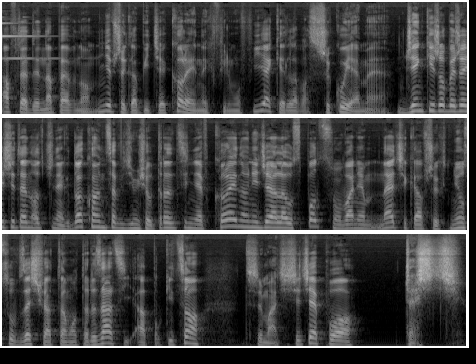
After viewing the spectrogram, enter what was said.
a wtedy na pewno nie przegapicie kolejnych filmów, jakie dla Was szykujemy. Dzięki, że obejrzeliście ten odcinek do końca. Widzimy się tradycyjnie w kolejną niedzielę z podsumowaniem najciekawszych newsów ze świata motoryzacji. A póki co, trzymajcie się ciepło. Cześć!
